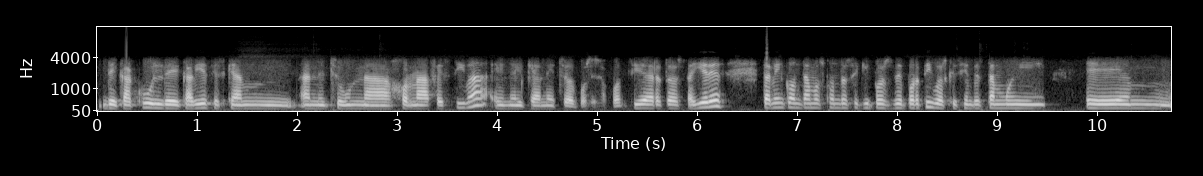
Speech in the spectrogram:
de CACUL de Cabieces, que han, han hecho una jornada festiva en el que han hecho pues eso, conciertos, talleres. También contamos con dos equipos deportivos que siempre están muy em,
